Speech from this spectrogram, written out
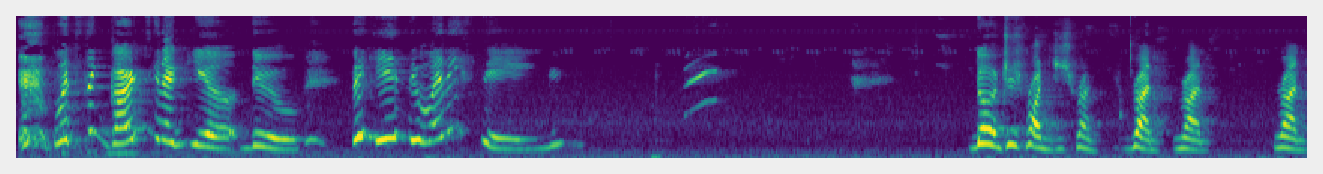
What's the guards gonna kill, do? They can't do anything. No, just run, just run, run, run, run.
